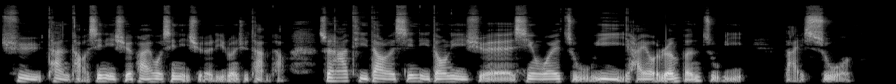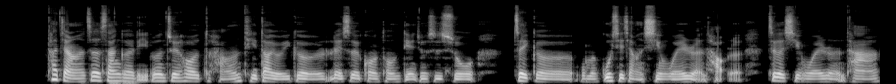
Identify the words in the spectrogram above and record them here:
去探讨心理学派或心理学的理论去探讨，所以他提到了心理动力学、行为主义还有人本主义来说，他讲了这三个理论，最后好像提到有一个类似的共同点，就是说这个我们姑且讲行为人好了，这个行为人他。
